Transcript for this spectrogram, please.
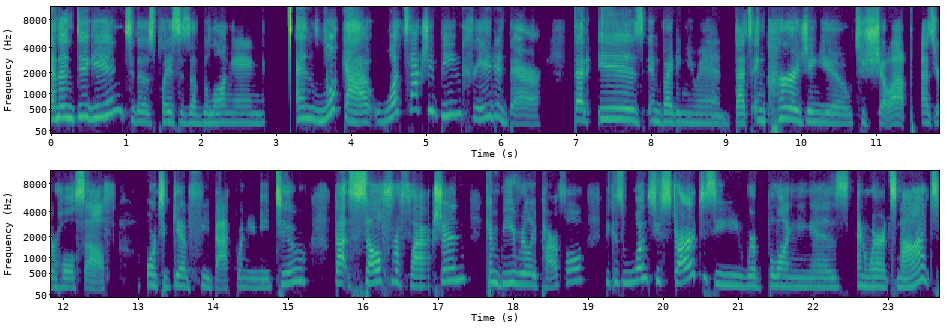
And then dig into those places of belonging and look at what's actually being created there that is inviting you in, that's encouraging you to show up as your whole self or to give feedback when you need to. That self reflection can be really powerful because once you start to see where belonging is and where it's not,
